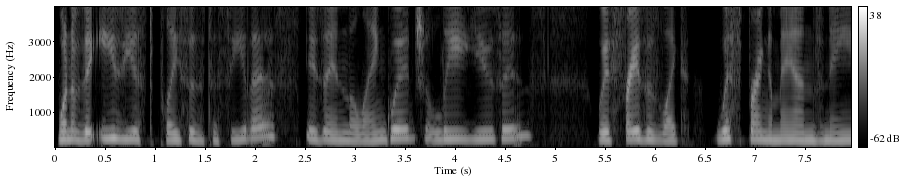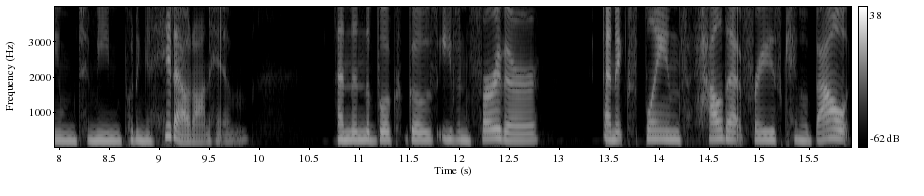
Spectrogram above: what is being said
One of the easiest places to see this is in the language Lee uses with phrases like whispering a man's name to mean putting a hit out on him. And then the book goes even further and explains how that phrase came about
